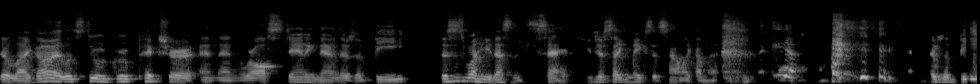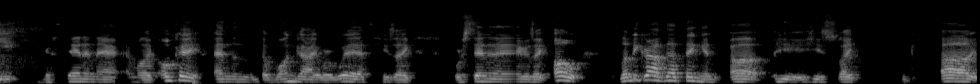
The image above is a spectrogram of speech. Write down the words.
they're like, all right, let's do a group picture. And then we're all standing there and there's a beat. This is what he doesn't say. He just like makes it sound like I'm a, Yeah. there's a beat. We're standing there and we're like, okay. And then the one guy we're with, he's like, we're standing there. He was like, oh, let me grab that thing. And uh, he, he's like, uh,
